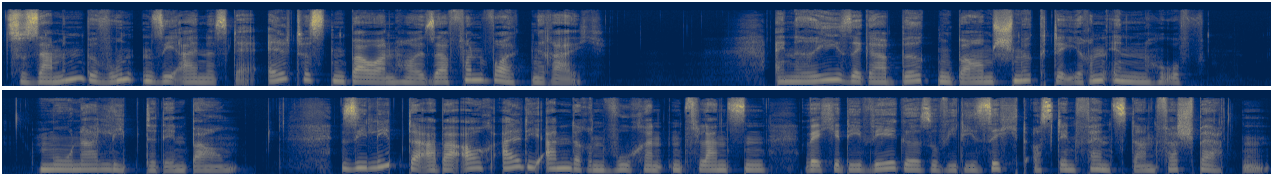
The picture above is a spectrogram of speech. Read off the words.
Zusammen bewohnten sie eines der ältesten Bauernhäuser von Wolkenreich. Ein riesiger Birkenbaum schmückte ihren Innenhof. Mona liebte den Baum. Sie liebte aber auch all die anderen wuchernden Pflanzen, welche die Wege sowie die Sicht aus den Fenstern versperrten.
